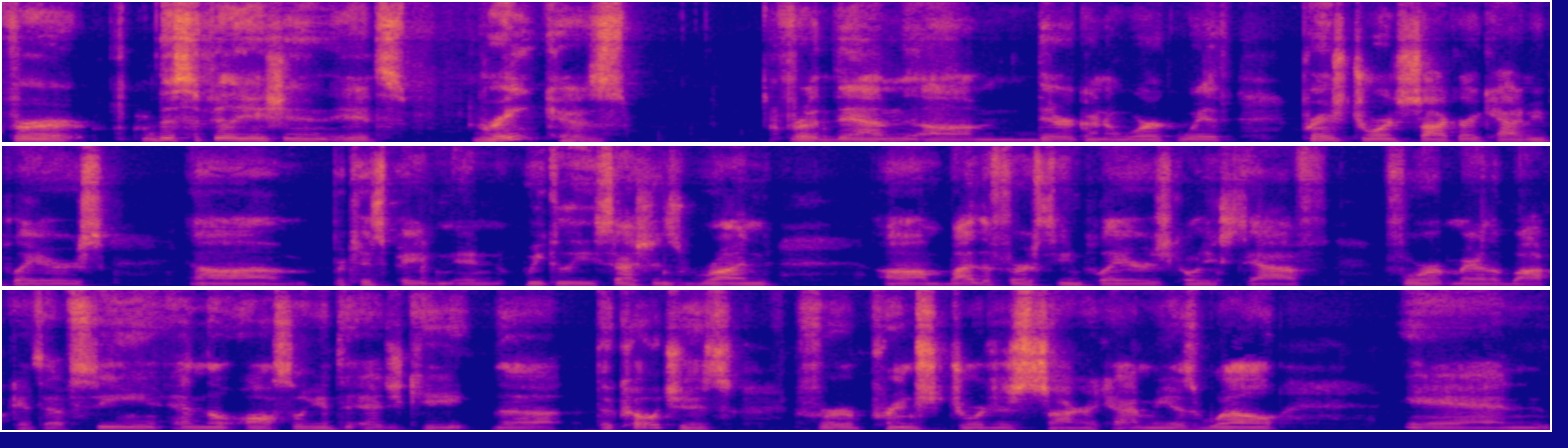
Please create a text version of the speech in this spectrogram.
for this affiliation, it's great because for them, um, they're going to work with Prince George Soccer Academy players, um, participating in weekly sessions run um, by the first team players, coaching staff for Maryland Bobcats FC, and they'll also get to educate the the coaches for Prince George's Soccer Academy as well, and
